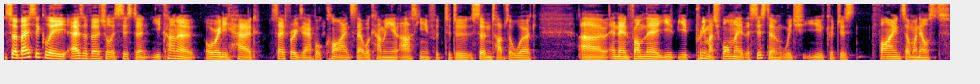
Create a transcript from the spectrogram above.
So basically, as a virtual assistant, you kind of already had, say, for example, clients that were coming in asking you for, to do certain types of work. Uh, and then from there, you, you pretty much formulate the system, which you could just find someone else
